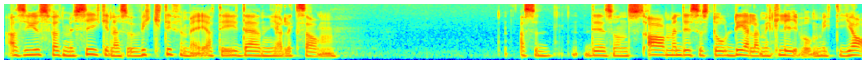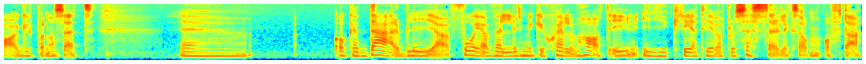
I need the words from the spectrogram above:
alltså just för att musiken är så viktig för mig, att det är den jag liksom Alltså det är, sån, ja, men det är så stor del av mitt liv och mitt jag på något sätt. Eh, och att där blir jag, får jag väldigt mycket självhat i, i kreativa processer liksom, ofta.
